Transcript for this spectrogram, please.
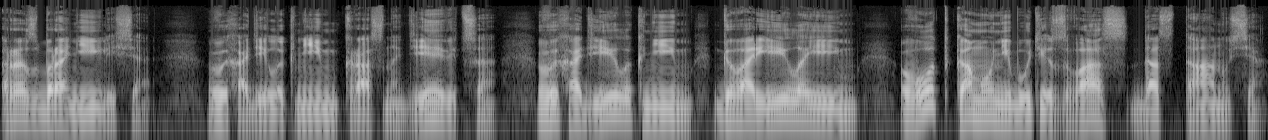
разбронились. Выходила к ним краснодевица, выходила к ним, говорила им — вот кому-нибудь из вас достануся.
